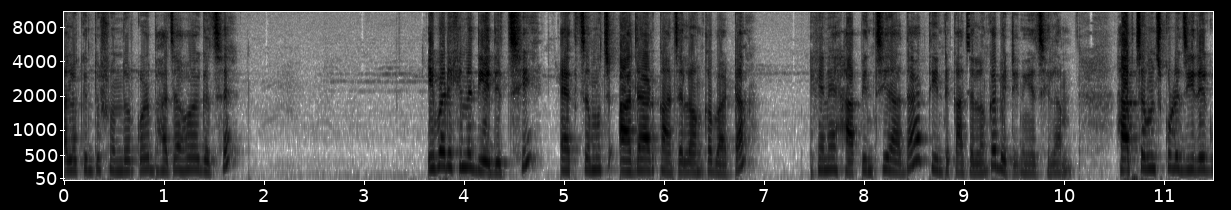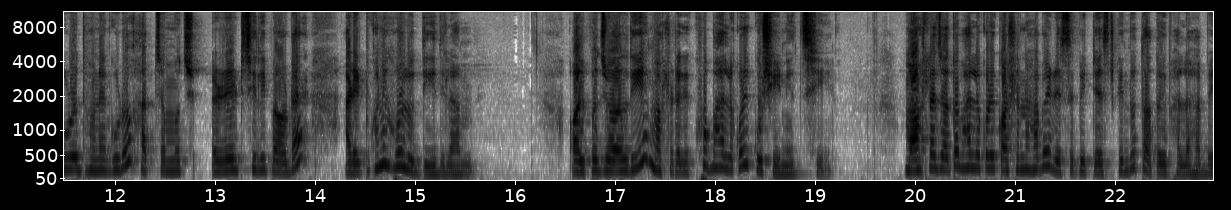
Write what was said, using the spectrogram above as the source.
আলু কিন্তু সুন্দর করে ভাজা হয়ে গেছে। এবার এখানে দিয়ে দিচ্ছি এক চামচ আদা আর কাঁচা লঙ্কা বাটা। এখানে হাফ ইঞ্চি আদা আর তিনটে কাঁচা লঙ্কা বেটে নিয়েছিলাম। হাফ চামচ করে জিরে গুঁড়ো, ধনে গুঁড়ো, হাফ চামচ রেড চিলি পাউডার আর একটুখানি হলুদ দিয়ে দিলাম। অল্প জল দিয়ে মশলাটাকে খুব ভালো করে কষিয়ে নিচ্ছি। মশলা যত ভালো করে কষানো হবে রেসিপির টেস্ট কিন্তু ততই ভালো হবে।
